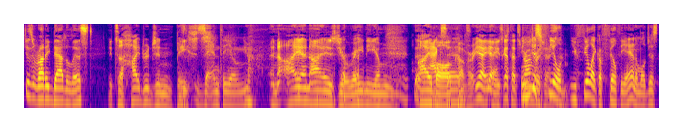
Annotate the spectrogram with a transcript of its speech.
just running down the list. It's a hydrogen based xanthium an ionized uranium eyeball accent. cover. Yeah, yeah, he's got that and you just feel accent. you feel like a filthy animal just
